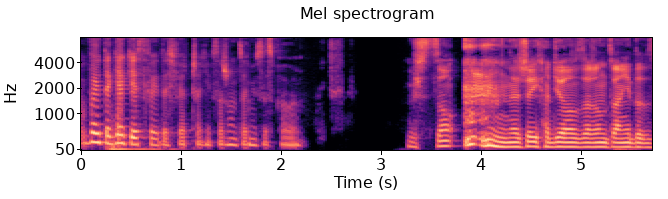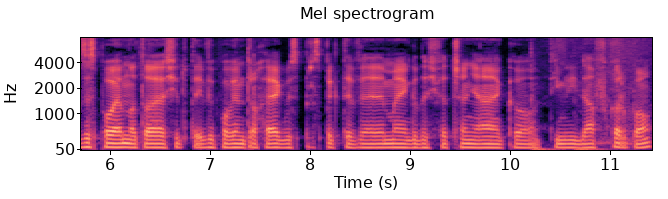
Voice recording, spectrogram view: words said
Wojtek, jakie jest Twoje doświadczenie w zarządzaniu zespołem? Wiesz co, jeżeli chodzi o zarządzanie zespołem, no to ja się tutaj wypowiem trochę jakby z perspektywy mojego doświadczenia jako team leada w Corpo,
